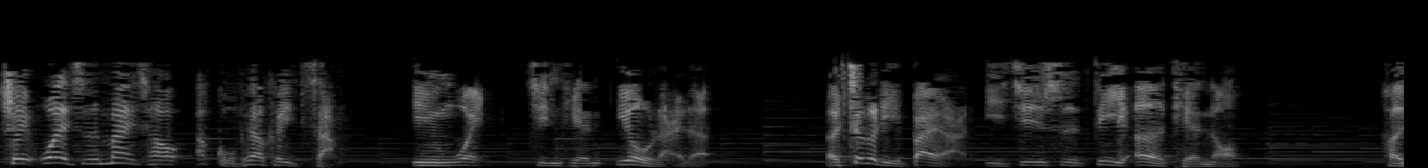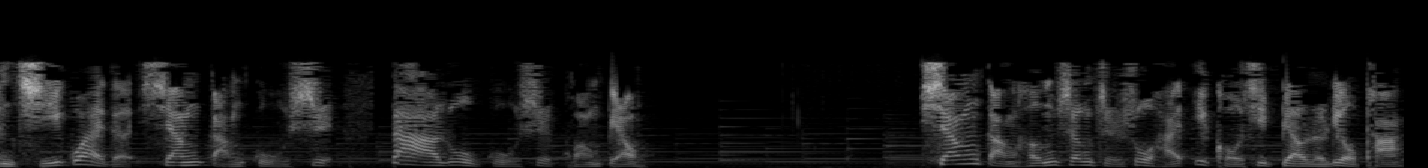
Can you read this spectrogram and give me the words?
所以外资卖超啊，股票可以涨，因为今天又来了，而这个礼拜啊，已经是第二天哦，很奇怪的，香港股市、大陆股市狂飙，香港恒生指数还一口气飙了六趴。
